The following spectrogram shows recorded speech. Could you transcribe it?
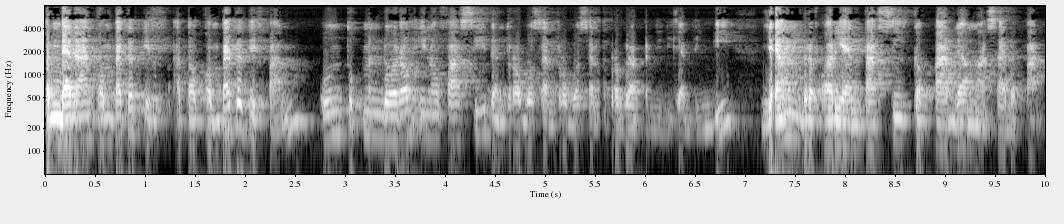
pendanaan kompetitif atau competitive fund untuk mendorong inovasi dan terobosan-terobosan program pendidikan tinggi yang berorientasi kepada masa depan.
